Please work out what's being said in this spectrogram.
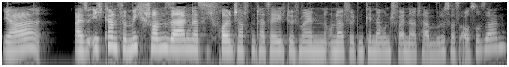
ja, also ich kann für mich schon sagen, dass sich Freundschaften tatsächlich durch meinen unerfüllten Kinderwunsch verändert haben. Würdest du das auch so sagen?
